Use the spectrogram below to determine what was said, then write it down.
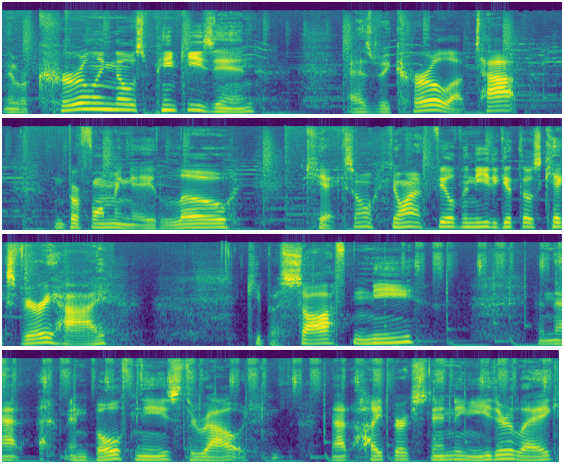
and then we're curling those pinkies in as we curl up top and performing a low kick. So you want to feel the need to get those kicks very high. Keep a soft knee and that and both knees throughout, not hyperextending either leg.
